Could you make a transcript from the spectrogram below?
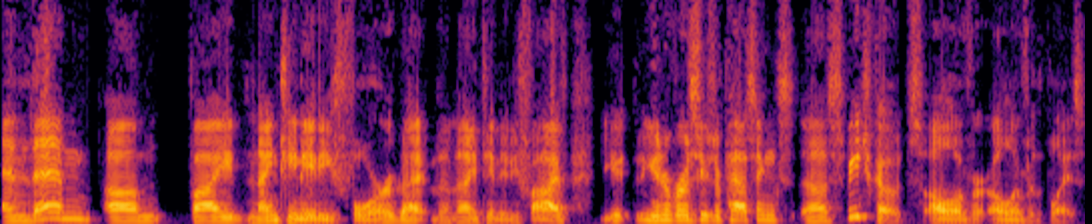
And then um, by 1984, 1985, universities are passing uh, speech codes all over all over the place.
